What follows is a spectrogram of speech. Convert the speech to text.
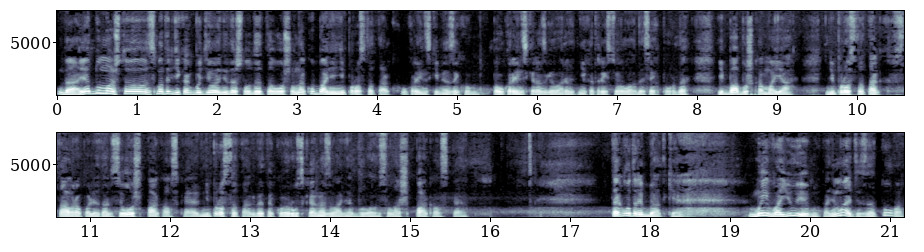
Да, я думаю, что, смотрите, как бы дело не дошло до того, что на Кубани не просто так украинским языком, по-украински разговаривают в некоторых селах до сих пор, да. И бабушка моя не просто так в Ставрополе, там село Шпаковское, не просто так, да, такое русское название было у села Шпаковское. Так вот, ребятки, мы воюем, понимаете, за то,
